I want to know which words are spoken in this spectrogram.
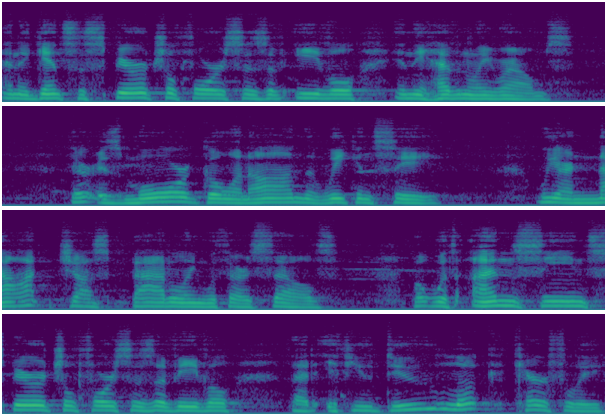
and against the spiritual forces of evil in the heavenly realms. There is more going on than we can see. We are not just battling with ourselves, but with unseen spiritual forces of evil that, if you do look carefully,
